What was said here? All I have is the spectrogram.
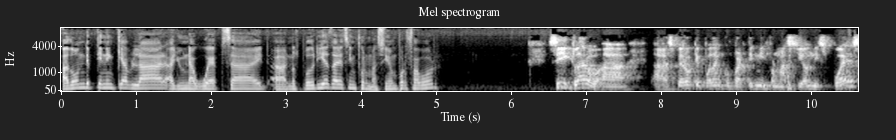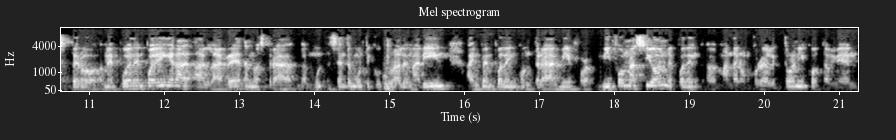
¿a dónde tienen que hablar? ¿Hay una website? Uh, ¿Nos podrías dar esa información, por favor? Sí, claro. Uh, uh, espero que puedan compartir mi información después, pero me pueden, pueden ir a, la red, a nuestra Centro Multicultural de Marín, ahí me pueden encontrar mi, mi información, me pueden uh, mandar un correo electrónico también,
